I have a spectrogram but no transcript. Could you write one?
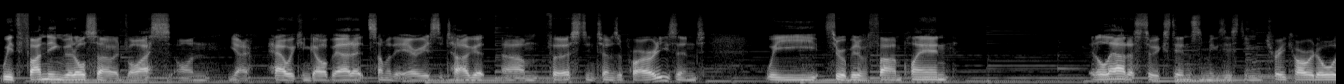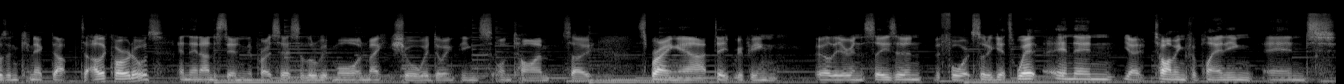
with funding but also advice on you know how we can go about it, some of the areas to target um, first in terms of priorities and we through a bit of a farm plan it allowed us to extend some existing tree corridors and connect up to other corridors and then understanding the process a little bit more and making sure we're doing things on time. So spraying out, deep ripping earlier in the season before it sort of gets wet and then you know timing for planting and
